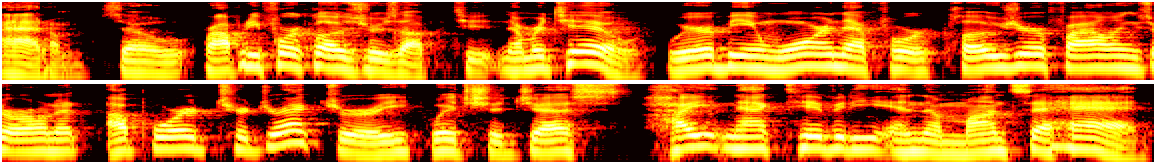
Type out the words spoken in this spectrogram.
ATTOM. So, property foreclosure is up. To, number two, we're being warned that foreclosure filings are on an upward trajectory, which suggests heightened activity in the months ahead.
